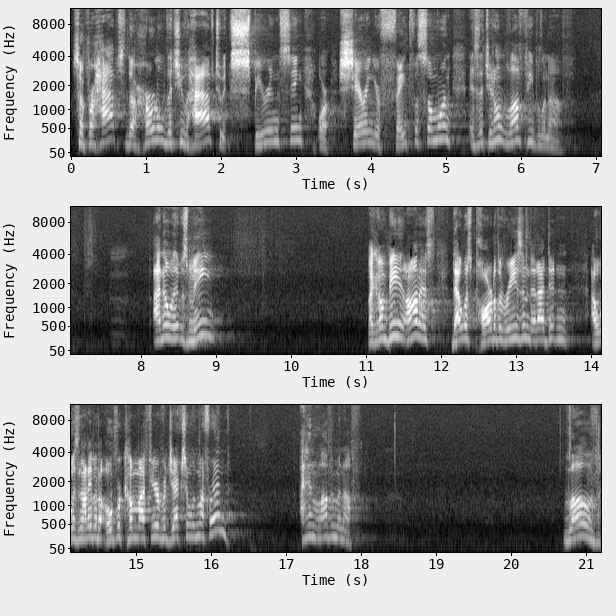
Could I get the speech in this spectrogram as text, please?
So perhaps the hurdle that you have to experiencing or sharing your faith with someone is that you don't love people enough. I know it was me. Like, if I'm being honest, that was part of the reason that I didn't, I was not able to overcome my fear of rejection with my friend. I didn't love him enough. Love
